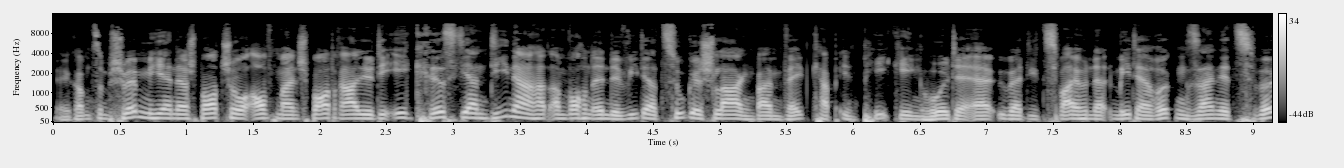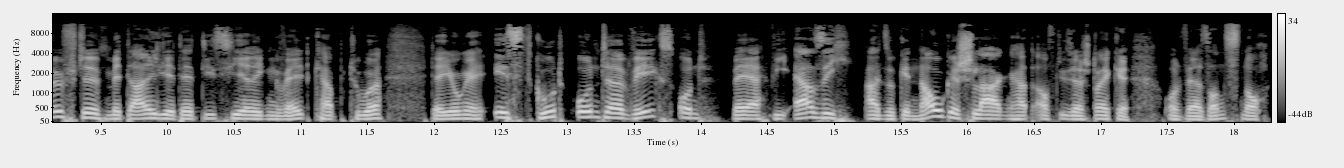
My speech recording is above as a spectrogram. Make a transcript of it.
Willkommen zum Schwimmen hier in der Sportshow auf meinsportradio.de. Christian Diener hat am Wochenende wieder zugeschlagen. Beim Weltcup in Peking holte er über die 200 Meter Rücken seine zwölfte Medaille der diesjährigen Weltcup-Tour. Der Junge ist gut unterwegs und wer wie er sich also genau geschlagen hat auf dieser Strecke und wer sonst noch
